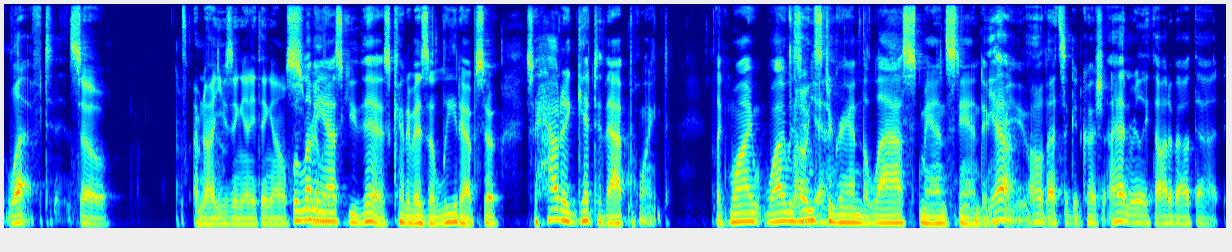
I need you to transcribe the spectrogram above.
left. So I'm not using anything else. Well, let me ask you this, kind of as a lead up. So, so how did it get to that point? Like, why why was Oh, yeah. Instagram the last man standing Yeah. for you? Oh, that's a good question. I hadn't really thought about that.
